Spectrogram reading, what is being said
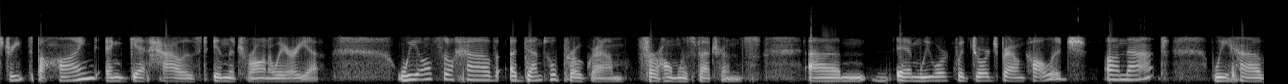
streets behind and get housed in the Toronto area. We also have a dental program for homeless veterans, um, and we work with George Brown College on that. We have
